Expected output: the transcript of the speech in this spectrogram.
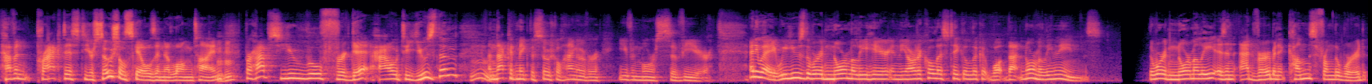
haven't practiced your social skills in a long time, Mm-hmm. perhaps you will forget how to use them, Hmm. and that could make the social hangover even more severe. Anyway, we use the word normally here in the article. Let's take a look at what that normally means. The word normally is an adverb and it comes from the word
